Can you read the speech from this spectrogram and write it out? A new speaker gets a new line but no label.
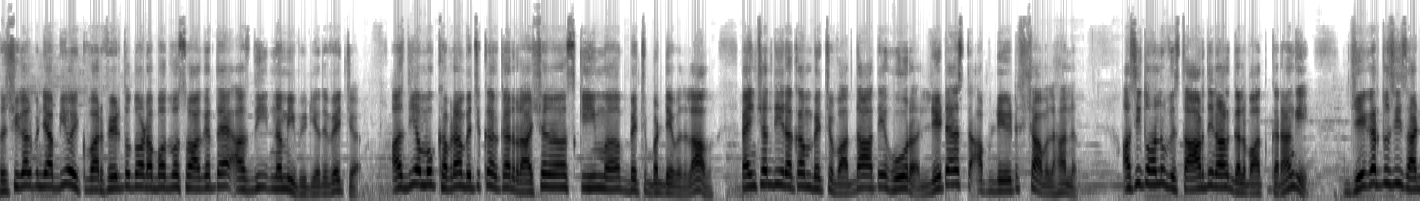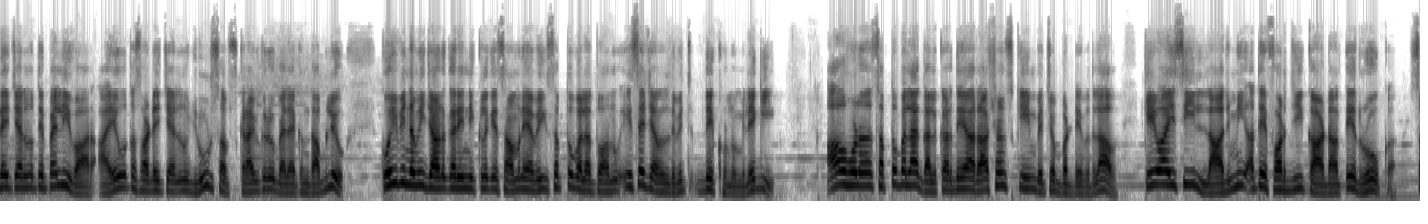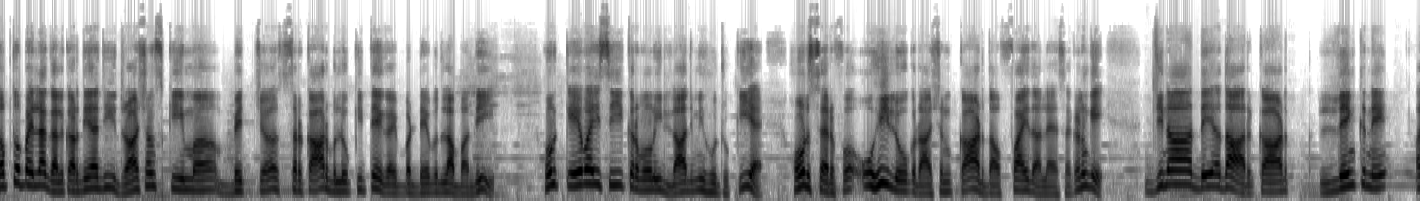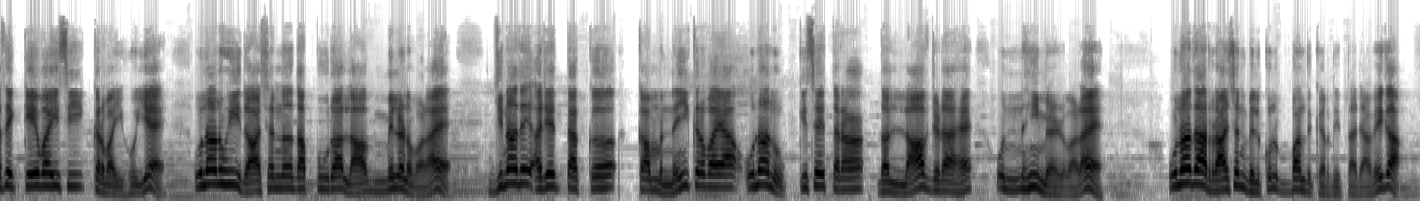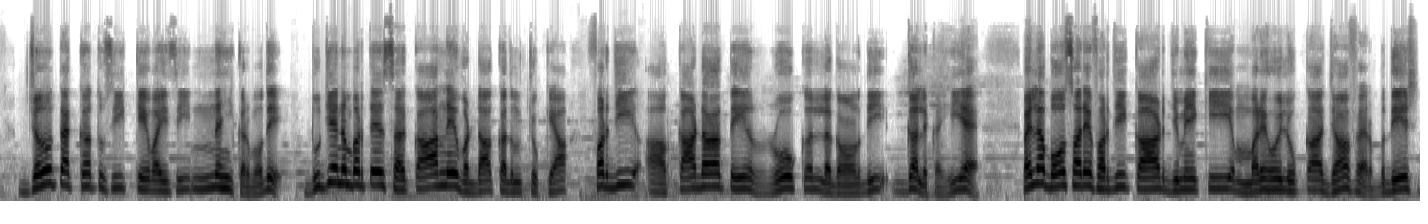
ਸਤਿ ਸ਼੍ਰੀ ਅਕਾਲ ਪੰਜਾਬੀਓ, ਇੱਕ ਵਾਰ ਫੇਰ ਤੋਂ ਤੁਹਾਡਾ ਬਹੁਤ-ਬਹੁਤ ਸਵਾਗਤ ਹੈ ਅੱਜ ਦੀ ਨਵੀਂ ਵੀਡੀਓ ਦੇ ਵਿੱਚ। ਅੱਜ ਦੀਆਂ ਮੁੱਖ ਖਬਰਾਂ ਵਿੱਚ ਘਰ ਘਰ ਰਾਸ਼ਨ ਸਕੀਮ ਵਿੱਚ ਵੱਡੇ ਬਦਲਾਅ ਪੈਨਸ਼ਨ ਦੀ ਰਕਮ ਵਿੱਚ ਵਾਧਾ ਅਤੇ ਹੋਰ ਲੇਟੈਸਟ ਅਪਡੇਟ ਸ਼ਾਮਲ ਹਨ। ਅਸੀਂ ਤੁਹਾਨੂੰ ਵਿਸਤਾਰ ਦੇ ਨਾਲ ਗੱਲਬਾਤ ਕਰਾਂਗੇ। ਜੇਕਰ ਤੁਸੀਂ ਸਾਡੇ ਚੈਨਲ ਤੇ ਪਹਿਲੀ ਵਾਰ ਆਏ ਹੋ, ਤਾਂ ਸਾਡੇ ਚੈਨਲ ਨੂੰ ਜਰੂਰ ਸਬਸਕ੍ਰਾਈਬ ਕਰਿਓ, ਬੈਲ ਆਈਕਨ ਦਬ ਲਿਓ। ਕੋਈ ਵੀ ਨਵੀਂ ਜਾਣਕਾਰੀ ਨਿਕਲ ਕੇ ਸਾਹਮਣੇ ਆਵੇਗੀ, ਸਭ ਤੋਂ ਪਹਿਲਾਂ ਤੁਹਾਨੂੰ ਇਸੇ ਚੈਨਲ ਦੇ ਵਿੱਚ ਦੇਖਣ ਨੂੰ ਮਿਲੇਗੀ। ਆਓ ਹੁਣ ਸਭ ਤੋਂ ਪਹਿਲਾਂ ਗੱਲ ਕਰਦੇ ਹਾਂ ਰਾਸ਼ਨ ਸਕੀਮ ਵਿੱਚ ਵੱਡੇ ਬਦਲਾਅ KYC, ਲਾਜ਼ਮੀ ਅਤੇ ਫਰਜ਼ੀ ਕਾਰਡਾਂ ਤੇ ਰੋਕ। ਸਭ ਤੋਂ ਪਹਿਲਾਂ ਗੱਲ ਕਰਦੇ ਹਾਂ ਜੀ ਰਾਸ਼ਨ ਸਕੀਮ ਵਿੱਚ ਸਰਕਾਰ ਵੱਲੋਂ ਕੀਤੇ ਗਏ ਵੱਡੇ ਬਦਲਾਵਾਂ ਦੀ। ਹੁਣ KYC ਕਰਵਾਉਣੀ ਲਾਜ਼ਮੀ ਹੋ ਚੁੱਕੀ ਹੈ। ਹੁਣ ਸਿਰਫ ਉਹੀ ਲੋਕ ਰਾਸ਼ਨ ਕਾਰਡ ਦਾ ਫਾਇਦਾ ਲੈ ਸਕਣਗੇ, ਜਿਨ੍ਹਾਂ ਦੇ ਆਧਾਰ ਕਾਰਡ, ਲਿੰਕ ਨੇ ਅਤੇ KYC ਕਰਵਾਈ ਹੋਈ ਹੈ। ਉਹਨਾਂ ਨੂੰ ਹੀ ਰਾਸ਼ਨ ਦਾ ਪੂਰਾ ਲਾਭ ਮਿਲਣ ਵਾਲਾ ਹੈ, ਜਿਨ੍ਹਾਂ ਦੇ ਅਜੇ ਤੱਕ ਕੰਮ ਨਹੀਂ ਕਰਵਾਇਆ, ਉਹਨਾਂ ਨੂੰ ਕਿਸੇ ਤਰ੍ਹਾਂ ਦਾ ਲਾਭ ਜਿਹੜਾ ਹੈ, ਉਹ ਨਹੀਂ ਮਿਲਣ ਵਾਲਾ ਹੈ। ਉਹਨਾਂ ਦਾ ਰਾਸ਼ਨ ਬਿਲਕੁਲ ਬੰਦ ਕਰ ਦਿੱਤਾ ਜਾਵੇਗਾ। ਜਦੋਂ ਤੱਕ ਤੁਸੀਂ KYC ਨਹੀਂ ਕਰਵਾਉਂਦੇ, ਦੂਜੇ ਨੰਬਰ ਤੇ ਸਰਕਾਰ ਨੇ ਵੱਡਾ ਕਦਮ ਚੁੱਕਿਆ। ਫਰਜ਼ੀ ਕਾਰਡਾਂ ਤੇ ਰੋਕ ਲਗਾਉਣ ਦੀ ਗੱਲ ਕਹੀ ਹੈ। ਪਹਿਲਾਂ ਬਹੁਤ ਸਾਰੇ ਫਰਜ਼ੀ ਕਾਰਡ ਜਿਵੇਂ ਕਿ ਮਰੇ ਹੋਏ ਲੋਕਾਂ ਜਾਂ ਫਿਰ ਵਿਦੇਸ਼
